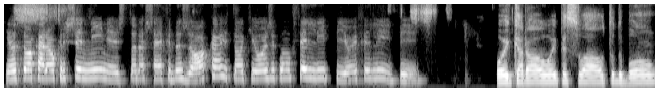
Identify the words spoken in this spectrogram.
Eu sou a Carol Cristianini, editora-chefe do Joca, e estou aqui hoje com o Felipe. Oi, Felipe. Oi, Carol. Oi, pessoal. Tudo bom?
